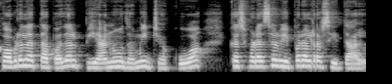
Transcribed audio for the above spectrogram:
que obre la tapa del piano de mitja cua que es farà servir per al recital.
